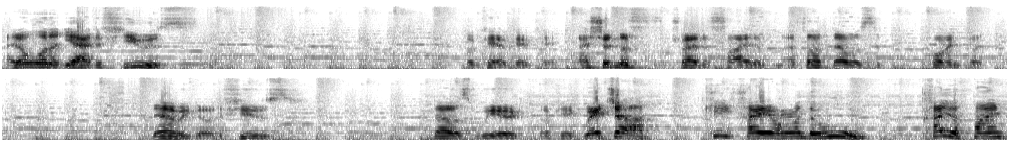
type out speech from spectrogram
I don't want to... Yeah, diffuse. Okay, okay, okay. I shouldn't have tried to fight him. I thought that was the point, but... There we go, diffuse. That was weird. Okay, great job! Keep higher on the room. Try to find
